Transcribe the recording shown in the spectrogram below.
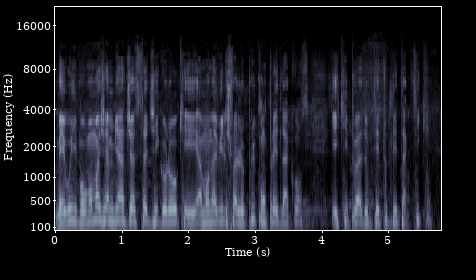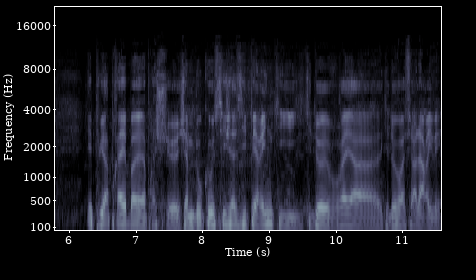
Mais oui, bon, moi j'aime bien Just Gigolo qui est à mon avis le cheval le plus complet de la course et qui peut adopter toutes les tactiques. Et puis après, bah, après j'aime beaucoup aussi Jazzy Perrine qui, devrait, euh, qui devrait faire l'arrivée.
